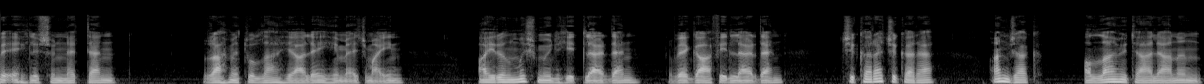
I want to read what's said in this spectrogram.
ve ehli sünnetten rahmetullahi aleyhim ecmaîn ayrılmış mülhitlerden ve gafillerden çıkara çıkara ancak Allahü Teala'nın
